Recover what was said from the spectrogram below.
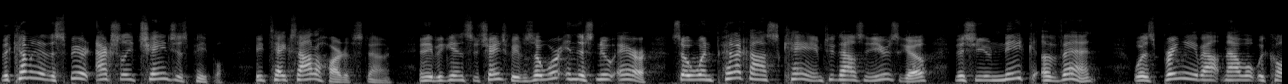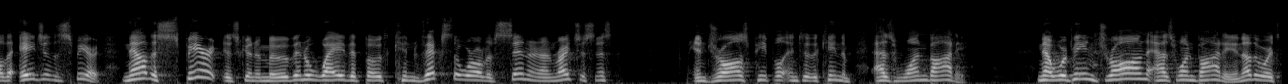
The coming of the Spirit actually changes people. He takes out a heart of stone and he begins to change people. So we're in this new era. So when Pentecost came 2,000 years ago, this unique event was bringing about now what we call the age of the Spirit. Now the Spirit is going to move in a way that both convicts the world of sin and unrighteousness and draws people into the kingdom as one body. Now we're being drawn as one body. In other words,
